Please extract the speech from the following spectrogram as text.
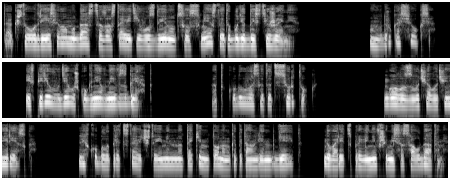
Так что, Одри, если вам удастся заставить его сдвинуться с места, это будет достижение. Он вдруг осекся и вперил в девушку гневный взгляд. «Откуда у вас этот сюртук?» Голос звучал очень резко. Легко было представить, что именно таким тоном капитан Линдгейт говорит с провинившимися солдатами.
